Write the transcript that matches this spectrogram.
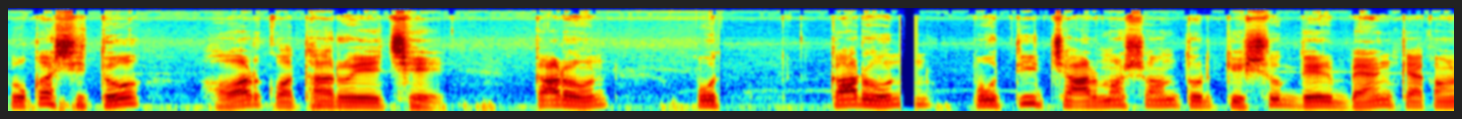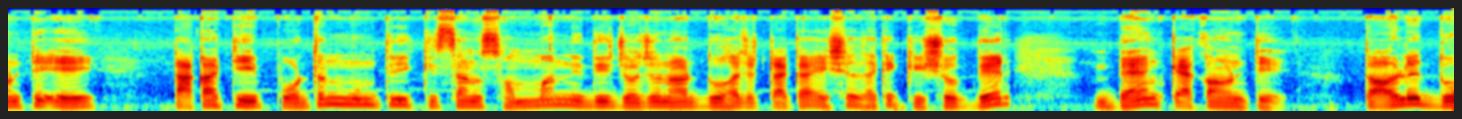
প্রকাশিত হওয়ার কথা রয়েছে। কারণ কারণ প্রতি চার মাস অন্তর কৃষকদের ব্যাংক অ্যাকাউন্টে এই টাকাটি প্রধানমন্ত্রী কিষাণ সম্মান নিধি যোজনার দু হাজার টাকা এসে থাকে কৃষকদের ব্যাংক অ্যাকাউন্টে। তাহলে দু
